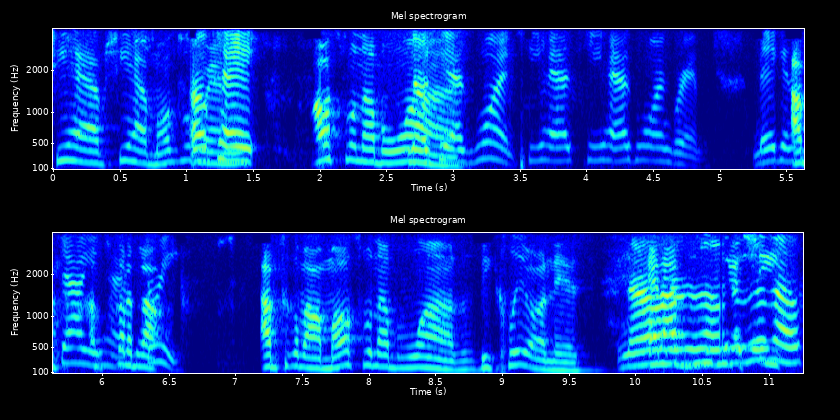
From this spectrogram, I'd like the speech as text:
She have she have multiple Okay, Grammys, multiple number one. no, she has one. She has she has one Grammy. Megan Thee Stallion has about- three. I'm talking about multiple number ones. Let's be clear on this. No, And I no, no, no, no, she- no.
